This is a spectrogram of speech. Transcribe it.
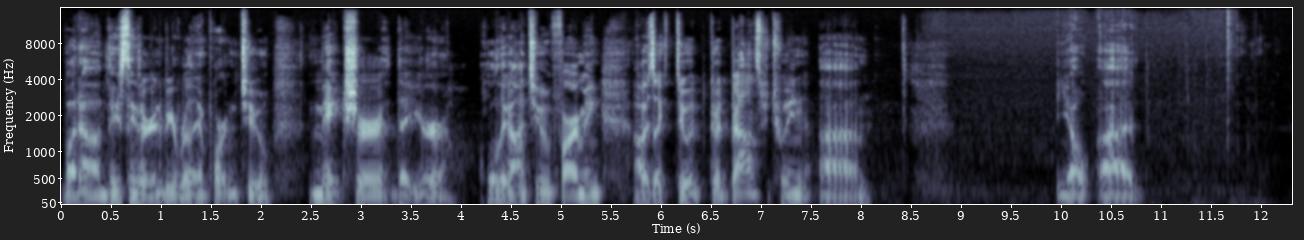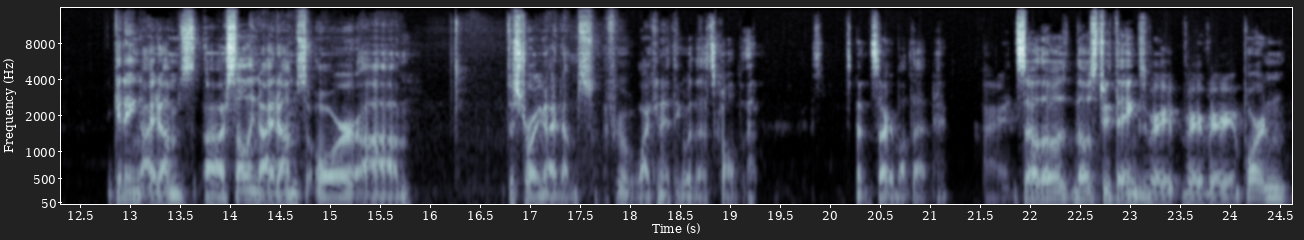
But um, these things are going to be really important to make sure that you're holding on to farming. I always like to do a good balance between, um, you know, uh, getting items, uh, selling items, or um, destroying items. I forget why can I think of what that's called. Sorry about that. All right, so those those two things very very very important.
